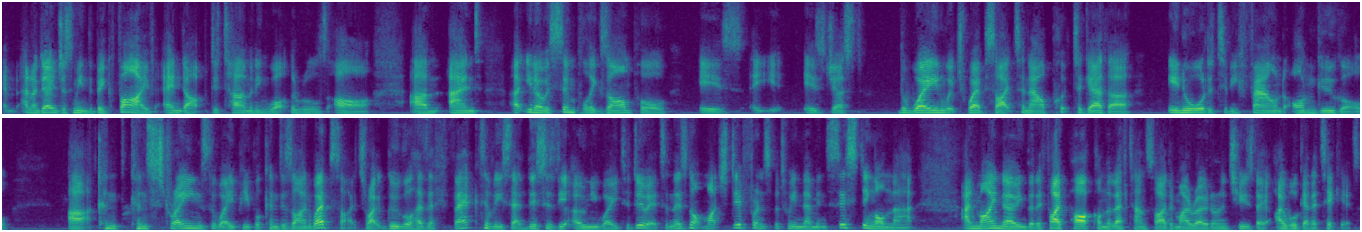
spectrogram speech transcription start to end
and I don't just mean the big five, end up determining what the rules are. Um, and uh, you know, a simple example is is just the way in which websites are now put together in order to be found on Google uh, con- constrains the way people can design websites, right? Google has effectively said this is the only way to do it. And there's not much difference between them insisting on that and my knowing that if I park on the left hand side of my road on a Tuesday, I will get a ticket.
